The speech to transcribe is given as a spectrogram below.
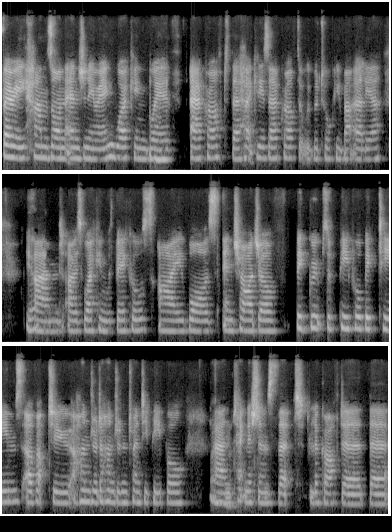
very hands-on engineering, working mm-hmm. with aircraft, the Hercules aircraft that we were talking about earlier. Yeah. And I was working with vehicles. I was in charge of big groups of people, big teams of up to 100, 120 people, and technicians that look after the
